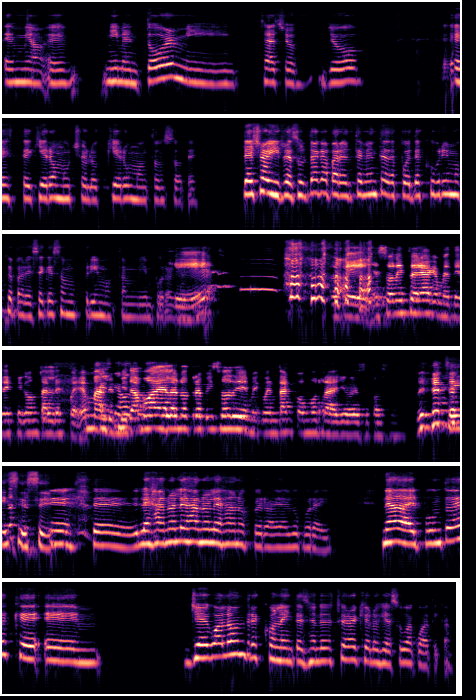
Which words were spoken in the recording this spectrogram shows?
Es mi, mi, mentor, mi chacho. Yo este, quiero mucho, lo quiero un montón sote. De hecho, y resulta que aparentemente después descubrimos que parece que somos primos también por aquí. ¿Qué? ok, es una historia que me tienes que contar después. Es más, le invitamos a él en otro episodio y me cuentan cómo rayos eso pasó. sí, sí, sí. Este, lejano, lejano, lejano, pero hay algo por ahí. Nada, el punto es que eh, llego a Londres con la intención de estudiar arqueología subacuática.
